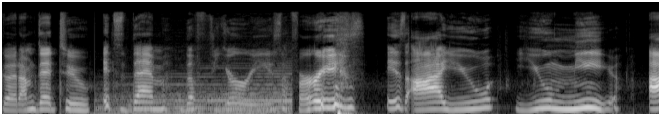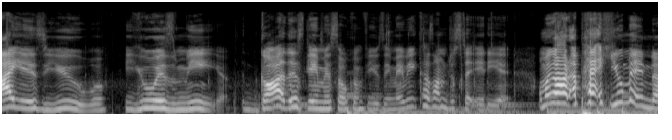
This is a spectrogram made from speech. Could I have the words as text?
Good, I'm dead too. It's them, the Furies. Furries? Is I you? You me. I is you. You is me. God, this game is so confusing. Maybe because I'm just an idiot. Oh my god, a pet human! what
